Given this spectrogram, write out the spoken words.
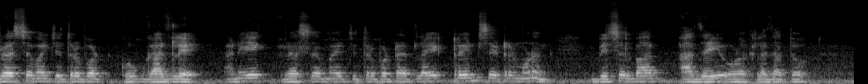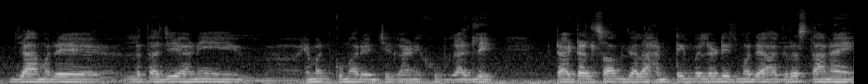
रहस्यमय चित्रपट खूप गाजले आणि एक रहस्यमय चित्रपटातला एक ट्रेंड सेटर म्हणून बिसलबाद आजही ओळखला जातो ज्यामध्ये लताजी आणि हेमंत कुमार यांची गाणी खूप गाजली टायटल सॉन्ग ज्याला हंटिंग मेलडीजमध्ये अग्रस्थान आहे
